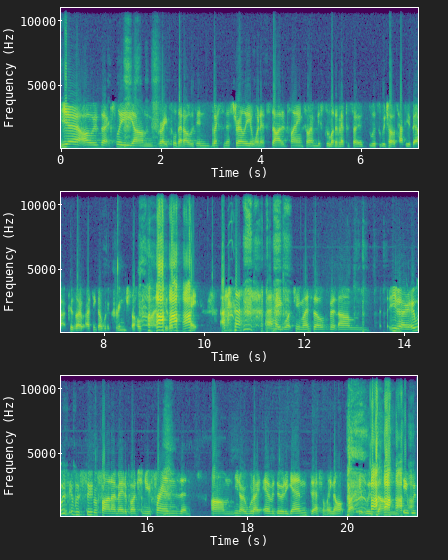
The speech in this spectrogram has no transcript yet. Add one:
yeah. I was actually um, grateful that I was in Western Australia when it started playing, so I missed a lot of episodes, which, I was happy about because I, I think I would have cringed the whole time because I hate, I hate watching myself. But um, you know, it was it was super fun. I made a bunch of new friends, and um, you know, would I ever do it again? Definitely not. But it was um, it was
